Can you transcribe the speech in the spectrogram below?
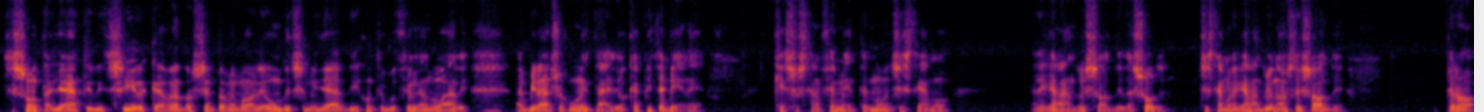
si sono tagliati di circa, vado sempre a memoria, 11 miliardi di contribuzioni annuali al bilancio comunitario, capite bene che sostanzialmente noi ci stiamo regalando i soldi da soli ci stiamo regalando i nostri soldi, però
